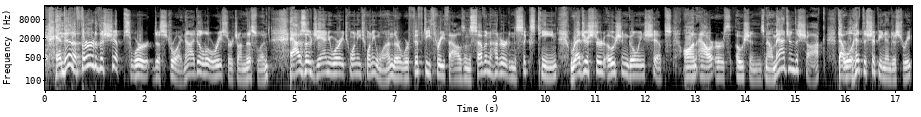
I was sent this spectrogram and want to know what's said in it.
And then a third of the ships were destroyed. Now, I did a little research on this one. As of January 2021, there were 53,716 registered ocean going ships on our Earth's oceans. Now, imagine the shock that will hit the shipping industry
